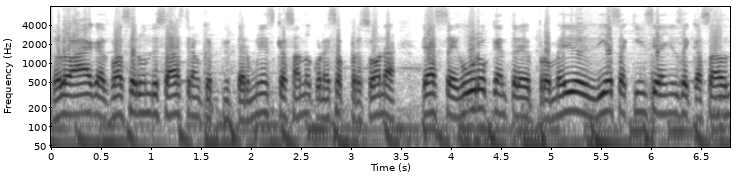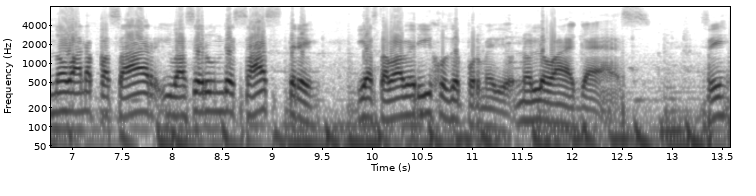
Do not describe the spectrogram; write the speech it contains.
No lo hagas, va a ser un desastre aunque te termines casando con esa persona. Te aseguro que entre promedio de 10 a 15 años de casados no van a pasar y va a ser un desastre y hasta va a haber hijos de por medio. No lo hagas. ¿Sí?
